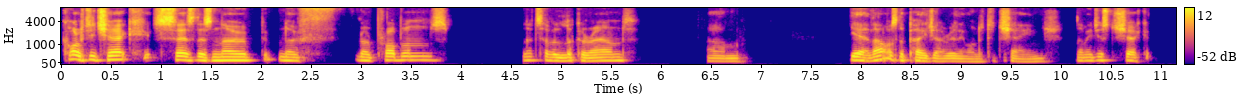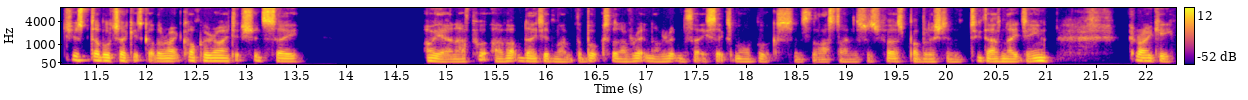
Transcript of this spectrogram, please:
Quality check. It says there's no no no problems. Let's have a look around. Um, yeah, that was the page I really wanted to change. Let me just check, just double check it's got the right copyright. It should say, oh yeah, and I've put I've updated my the books that I've written. I've written 36 more books since the last time this was first published in 2018. Crikey.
